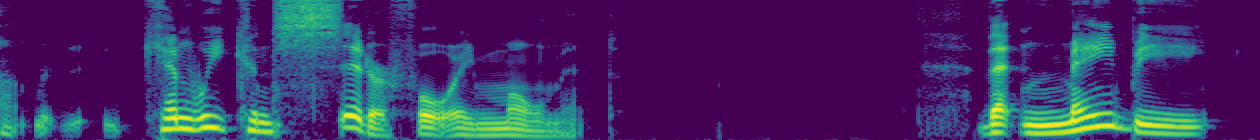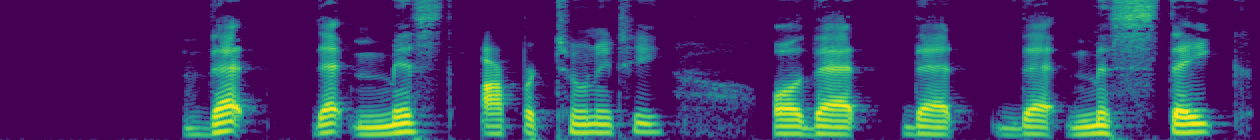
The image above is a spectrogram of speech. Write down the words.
um, can we consider for a moment that maybe that that missed opportunity or that that that mistake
